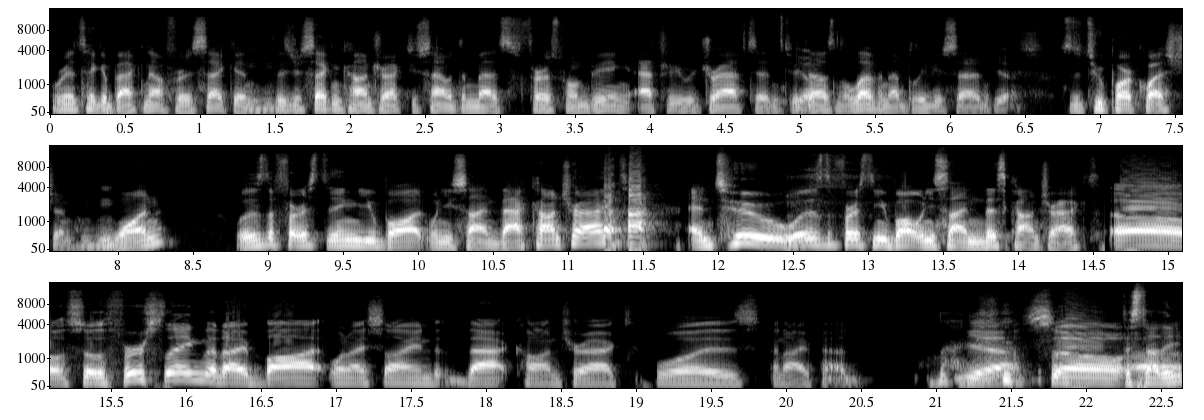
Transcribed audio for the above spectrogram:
We're gonna take it back now for a 2nd Mhm. This is your second contract you signed with the Mets. First one being after you were drafted in 2011, I believe you said. Yes. It's a two-part question. Mhm. One, what is the first thing you bought when you signed that contract? and two, what is the first thing you bought when you signed this contract? Oh, so the first thing that I bought when I signed that contract was an iPad. Yeah. So To study? uh,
